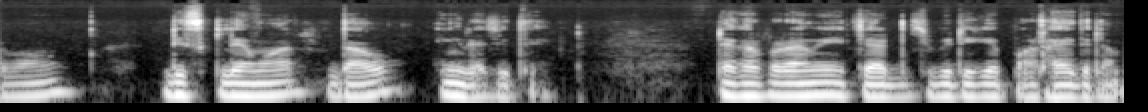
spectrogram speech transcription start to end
এবং ডিসক্লেমার দাও ইংরেজিতে। দেখার পরে আমি চ্যাট জিবিটিকে পাঠিয়ে দিলাম।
